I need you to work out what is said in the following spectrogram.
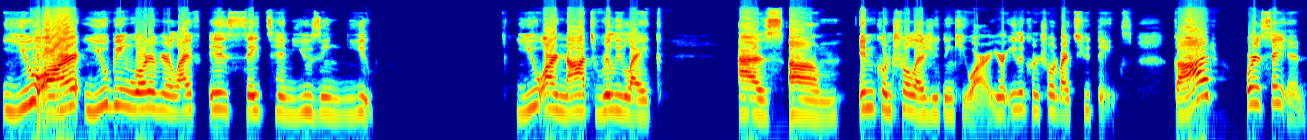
You are, you being Lord of your life is Satan using you. You are not really like as um in control as you think you are. You're either controlled by two things. God or Satan.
